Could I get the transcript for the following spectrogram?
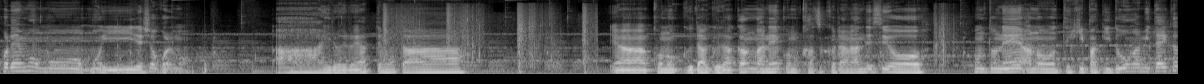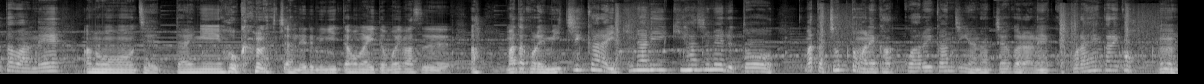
これももう、もういいでしょ、これも。あー、いろいろやってもたいやー、このグダグダ感がね、このカズクラなんですよ。ほんとね、あの、テキパキ動画見たい方はね、あの、絶対に他のチャンネル見に行った方がいいと思います。あ、またこれ道からいきなり行き始めると、またちょっとがね、かっこ悪い感じにはなっちゃうからね、ここら辺から行こう。うん。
